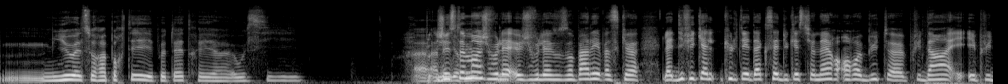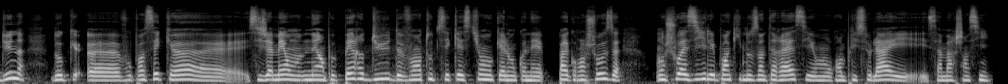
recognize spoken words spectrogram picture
mieux elle sera portée peut-être et aussi Justement, je voulais, je voulais vous en parler parce que la difficulté d'accès du questionnaire en rebute euh, plus d'un et, plus d'une. Donc, euh, vous pensez que euh, si jamais on est un peu perdu devant toutes ces questions auxquelles on ne connaît pas grand-chose, on choisit les points qui nous intéressent et on remplit cela et, ça marche ainsi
